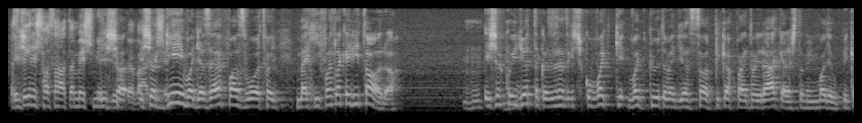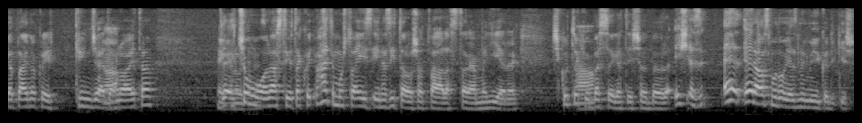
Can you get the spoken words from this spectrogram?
Ezt És- én is használtam, és mindig És a, bevált. és a G vagy az F az volt, hogy meghívhatlak egy italra? Mhm. És akkor így jöttek az üzenetek, és akkor vagy, ki- vagy küldtem egy ilyen szar pick line hogy rákerestem még magyarul pick line és cringe Aha. rajta. De Igen, egy csomóan ugyanez. azt írták, hogy hát most én az italosat választanám, meg ilyenek. És akkor tök jó Aha. beszélgetés volt belőle. És ez, e- erre azt mondom, hogy ez még működik is.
